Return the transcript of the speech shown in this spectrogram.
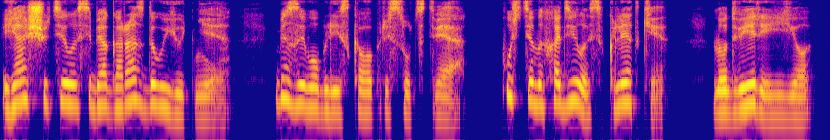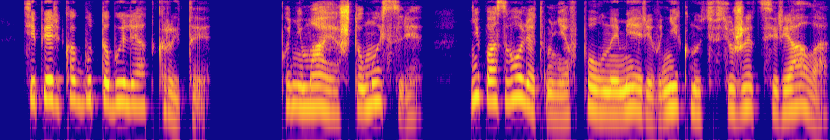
я ощутила себя гораздо уютнее, без его близкого присутствия. Пусть и находилась в клетке, но двери ее теперь как будто были открыты. Понимая, что мысли не позволят мне в полной мере вникнуть в сюжет сериала,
